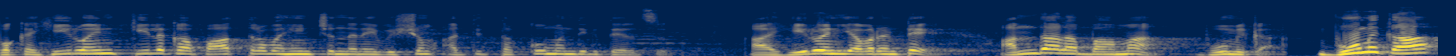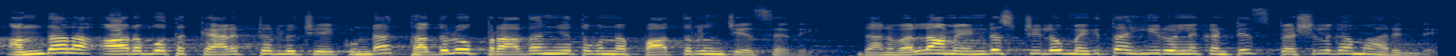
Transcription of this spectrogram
ఒక హీరోయిన్ కీలక పాత్ర వహించిందనే విషయం అతి తక్కువ మందికి తెలుసు. ఆ హీరోయిన్ ఎవరంటే అందాల భామ భూమిక. భూమిక అందాల ఆరబోత క్యారెక్టర్లు చేయకుండా కథలో ప్రాధాన్యత ఉన్న పాత్రలను చేసేది. దానివల్ల ఆమె ఇండస్ట్రీలో మిగతా హీరోయిన్ల కంటే స్పెషల్గా మారింది.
